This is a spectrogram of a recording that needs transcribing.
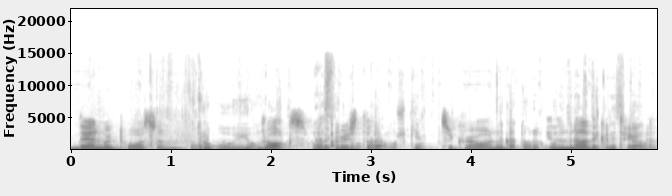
Then we pour some rocks for the crystal to grow on in another container.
